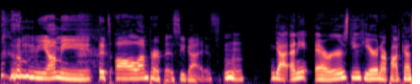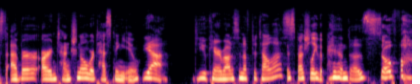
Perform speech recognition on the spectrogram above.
Yummy. It's all on purpose, you guys. Mm-hmm. Yeah, any errors you hear in our podcast ever are intentional. We're testing you, Yeah. Do you care about us enough to tell us? especially the pandas. so far,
